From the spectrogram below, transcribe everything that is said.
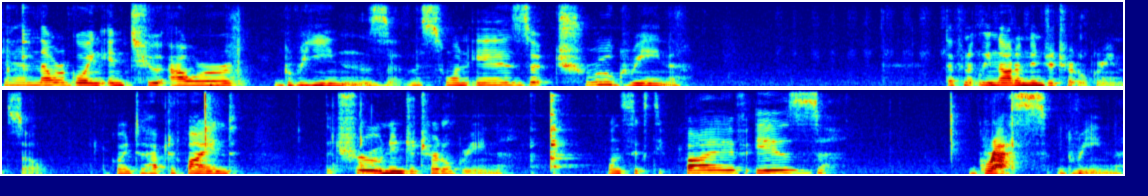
And now we're going into our greens. This one is True Green. Definitely not a Ninja Turtle green, so I'm going to have to find the true Ninja Turtle green. 165 is grass green.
